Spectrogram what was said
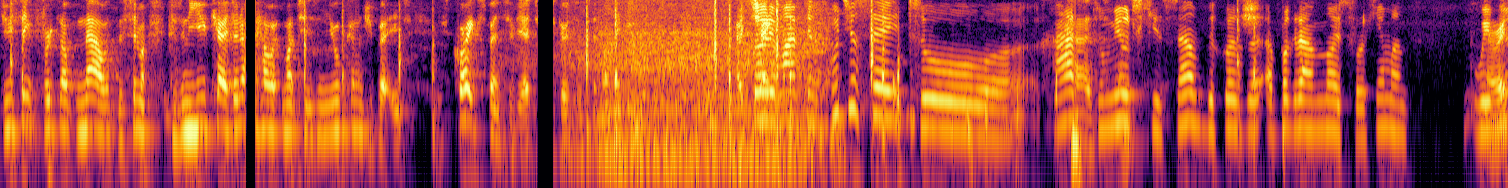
Do you think, for example, now the cinema? Because in the UK, I don't know how much it is in your country, but it's it's quite expensive, yeah, to go to the cinema. Maybe. I Sorry, checked- Martin. Could you say to uh, Has Has, to mute Has. himself because uh, a background noise for him, and we Alright.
